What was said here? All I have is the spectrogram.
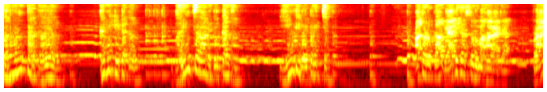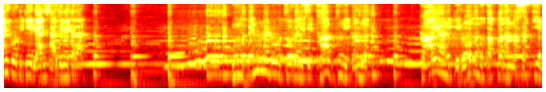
తనమంతా గాయాలు కవి కీటకాలు భరించరాని దుర్గంధం ఏంటి వైపరీత్యం? అతడు ఒక వ్యాధిగ్రస్తుడు మహారాజా. ప్రాణికోటికి వ్యాధి సహజమే కదా? మునుపెన్నడూ చూడని సిద్ధార్థుని కనులకు కాయానికి రోగము తప్పదన్న సత్యం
